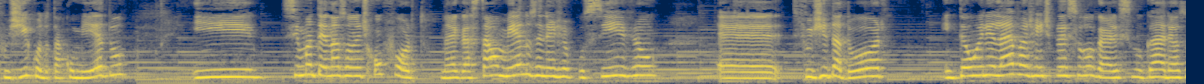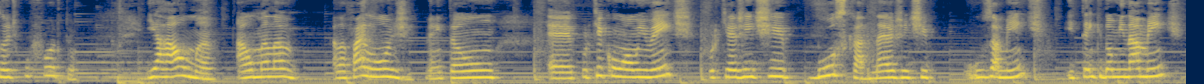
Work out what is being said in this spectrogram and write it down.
fugir quando tá com medo e se manter na zona de conforto, né? Gastar o menos energia possível, é, fugir da dor. Então ele leva a gente para esse lugar. Esse lugar é a zona de conforto. E a alma, a alma ela, ela vai longe, né? Então é, por que com alma e mente? Porque a gente busca, né? A gente usa a mente e tem que dominar a mente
